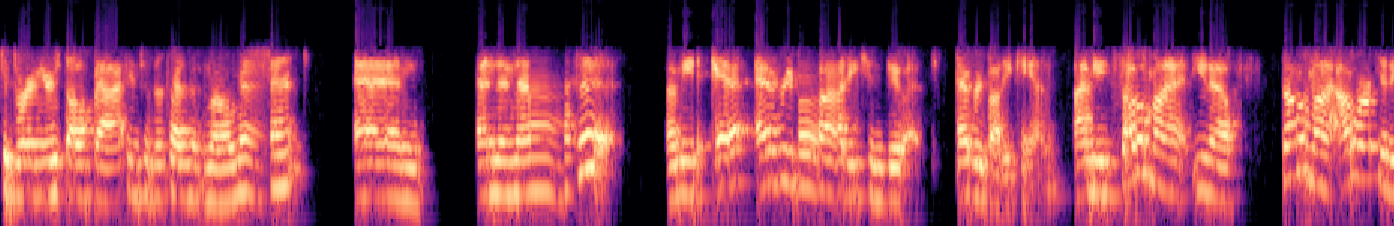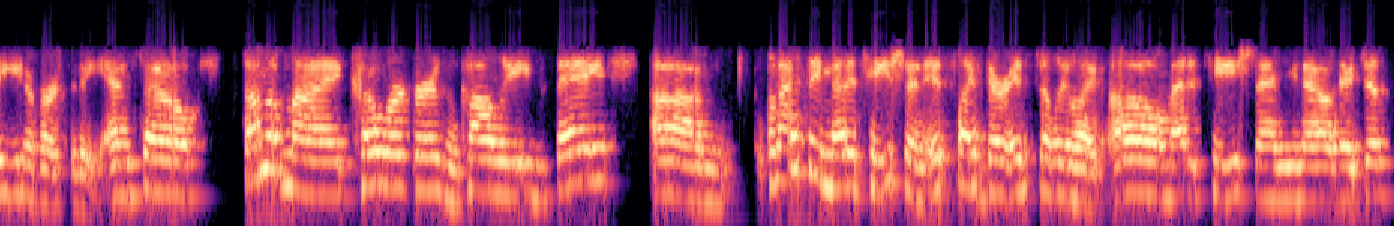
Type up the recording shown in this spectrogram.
to bring yourself back into the present moment. And and then that's it. I mean everybody can do it. Everybody can. I mean some of my you know some of my i work at a university and so some of my coworkers and colleagues they um when i say meditation it's like they're instantly like oh meditation you know they just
